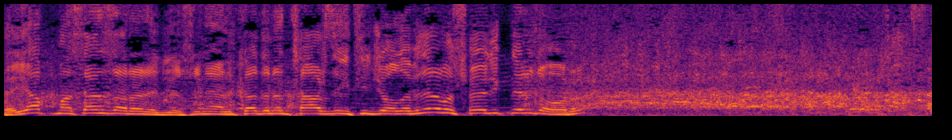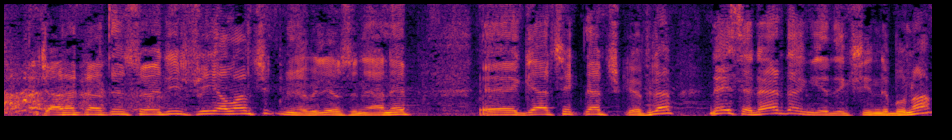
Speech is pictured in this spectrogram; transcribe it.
E yapma sen zarar ediyorsun. Yani kadının tarzı itici olabilir ama söyledikleri doğru. Canan Karatay'ın söylediği hiçbir şey yalan çıkmıyor biliyorsun. Yani hep e, gerçekler çıkıyor filan. Neyse nereden girdik şimdi buna?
